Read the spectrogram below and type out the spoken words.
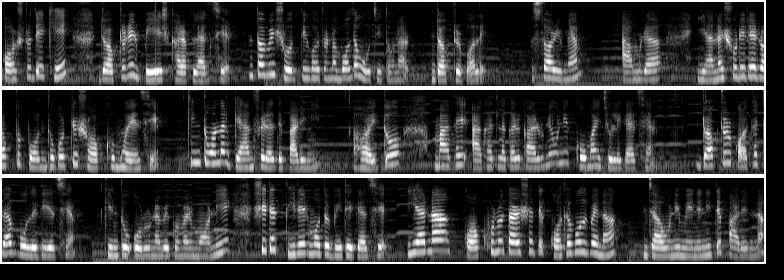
কষ্ট দেখে ডক্টরের বেশ খারাপ লাগছে। তবে সত্যি ঘটনা বলা উচিত ওনার। ডক্টর বলে, সরি ম্যাম, আমরা ইয়ানার শরীরের রক্ত বন্ধ করতে সক্ষম হয়েছি, কিন্তু ওনার জ্ঞান ফেরাতে পারিনি। হয়তো মাথায় আঘাত লাগার কারণে উনি কোমায় চলে গেছেন। ডক্টর কথাটা বলে দিয়েছে। কিন্তু অরুণা বেগমের মনে সেটা তীরের মতো বেঁধে গেছে। ইয়ানা কখনো তার সাথে কথা বলবে না, যা উনি মেনে নিতে পারেন না।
